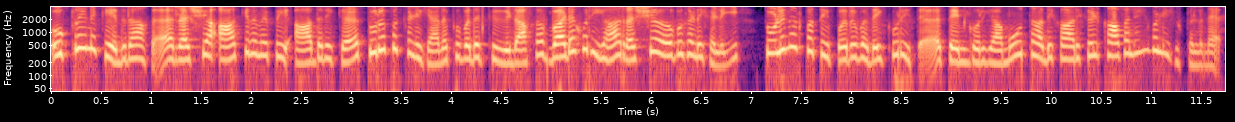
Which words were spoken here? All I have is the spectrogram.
உக்ரைனுக்கு எதிராக ரஷ்யா ஆக்கிரமிப்பை ஆதரிக்க துருப்புக்களை அனுப்புவதற்கு ஈடாக வடகொரியா ரஷ்ய ஏவுகணைகளை தொழில்நுட்பத்தை பெறுவதை குறித்து தென்கொரியா மூத்த அதிகாரிகள் கவலை வெளியிட்டுள்ளனர்.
